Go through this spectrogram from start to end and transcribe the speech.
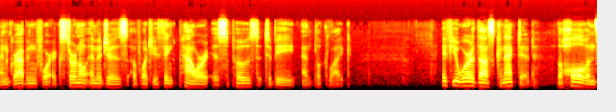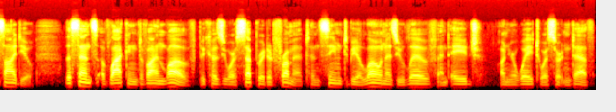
and grabbing for external images of what you think power is supposed to be and look like. If you were thus connected, the whole inside you, the sense of lacking divine love because you are separated from it and seem to be alone as you live and age on your way to a certain death,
